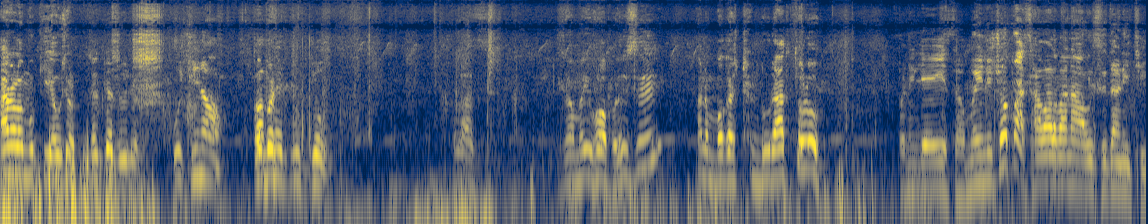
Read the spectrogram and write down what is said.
હારો મૂકી આવું છું જગ્યા જોઈ લે. પૂછી ના ખબર. તમને પૂછજો. જમાઈ હોભળ્યું છે અને મગજ ઠંડુ રાખ થોડું. પણ એટલે એ સમયને છો પાછા વાળવાના આવે સીધાની છે?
